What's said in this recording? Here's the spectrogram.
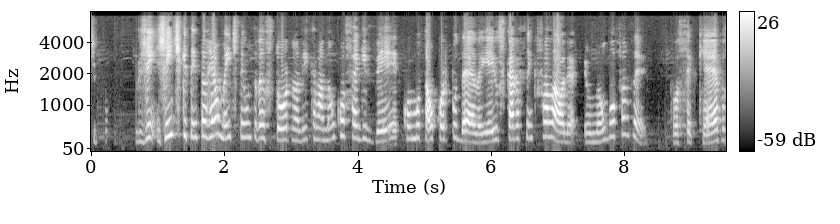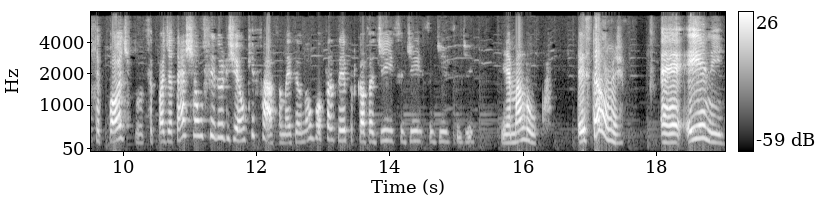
Tipo, gen- gente que tenta realmente tem um transtorno ali que ela não consegue ver como tá o corpo dela. E aí os caras têm que falar, olha, eu não vou fazer. Você quer, você pode, você pode até achar um cirurgião que faça, mas eu não vou fazer por causa disso, disso, disso, disso. E é maluco. Esse tá onde? É, A&E.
